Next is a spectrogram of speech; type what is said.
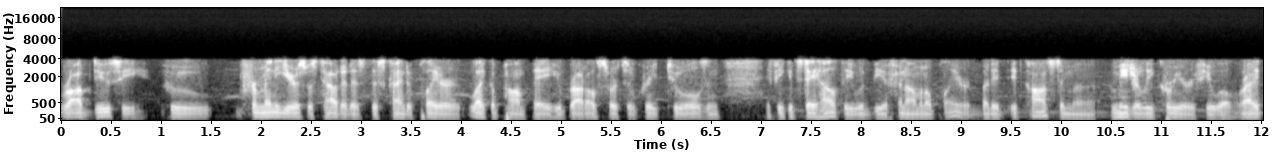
Rob Ducey, who for many years was touted as this kind of player, like a Pompey, who brought all sorts of great tools, and if he could stay healthy, would be a phenomenal player. But it, it cost him a, major league career, if you will, right?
